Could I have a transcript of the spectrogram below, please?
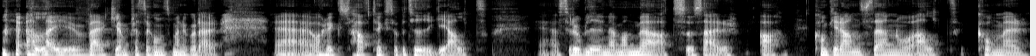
alla är ju verkligen prestationsmänniskor där. Eh, och har högst, haft högsta betyg i allt. Eh, så då blir det när man möts och så här, ja, konkurrensen och allt kommer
